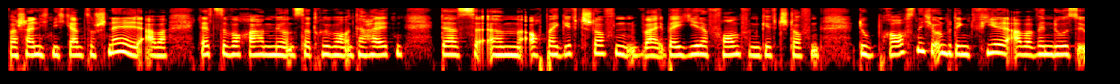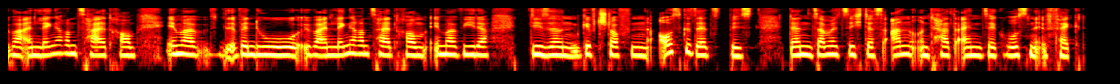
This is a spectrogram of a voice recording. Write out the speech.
wahrscheinlich nicht ganz so schnell, aber letzte Woche haben wir uns darüber unterhalten, dass ähm, auch bei Giftstoffen, bei, bei jeder Form von Giftstoffen, du brauchst nicht unbedingt viel, aber wenn du es über einen längeren Zeitraum immer, wenn du über einen längeren Zeitraum immer wieder diesen Giftstoffen ausgesetzt bist, dann sammelt sich das an und hat einen sehr großen Effekt,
